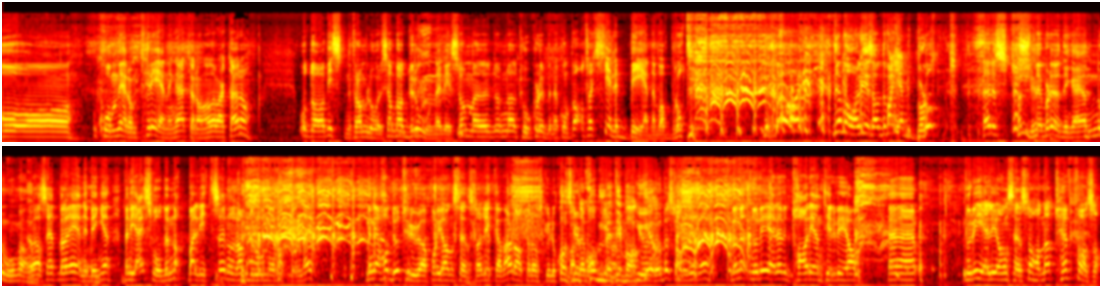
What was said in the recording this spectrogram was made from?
Og kom ned om treninga etter han hadde vært der. da og da viste han fram låret sitt. Han bare dro ned, liksom. De de to klubbene kom på. Altså, hele benet var blått. Det var, det var liksom Det var helt blått. Det er den største blødninga jeg noen gang har sett. Men. Men jeg så det nappa litt seg når han dro ned bakken der. Men jeg hadde jo trua på Jan Svendsen likevel, at han skulle komme Han skulle komme tilbake, Gjør jo bestandig det. Men når det gjelder Tar en til, vi, Jan. Eh, når det gjelder Jan Svendsen, han er tøff, altså.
